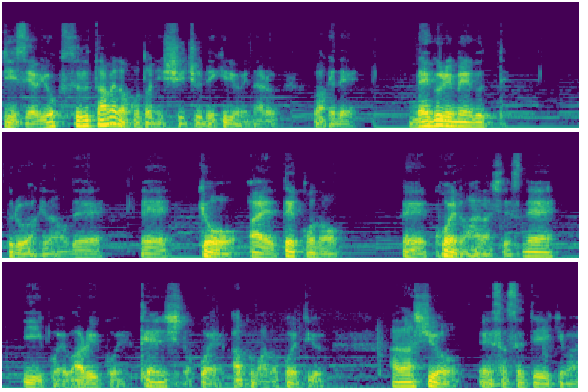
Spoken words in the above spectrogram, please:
人生を良くするためのことに集中できるようになるわけで、巡り巡ってくるわけなので、えー、今日あえてこの、えー、声の話ですね。いい声、悪い声、天使の声、悪魔の声という話を、えー、させていきま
